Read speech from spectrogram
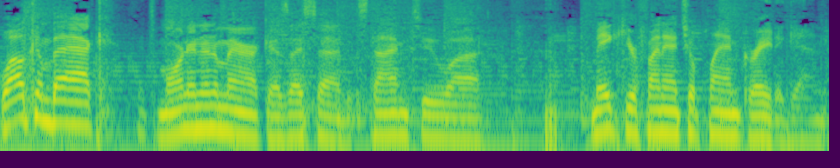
Welcome back. It's morning in America, as I said. It's time to uh, make your financial plan great again.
